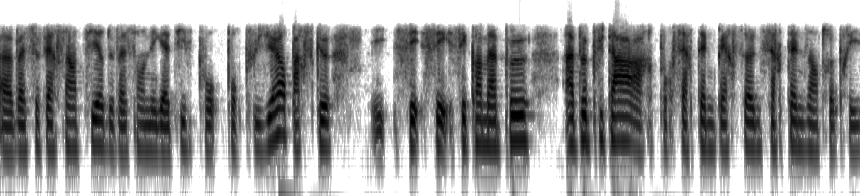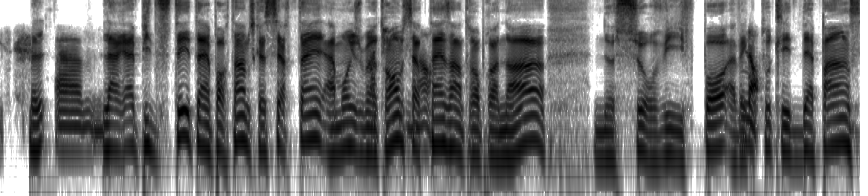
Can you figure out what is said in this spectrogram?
euh, va se faire sentir de façon négative pour, pour plusieurs parce que c'est comme un peu un peu plus tard pour certaines personnes, certaines entreprises. Mais euh, la rapidité est importante parce que certains, à moins que je me trompe, certains entrepreneurs ne survivent pas avec non. toutes les dépenses.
